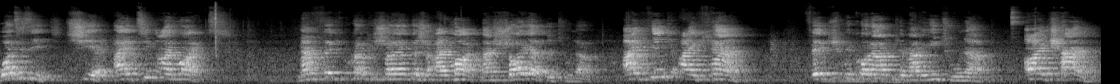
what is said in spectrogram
What is it? چیه؟ I think I might. من فکر می‌کنم که شاید بشه. I might. من شاید بتونم. I think I can. فکر می‌کنم که من می‌تونم. I can.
